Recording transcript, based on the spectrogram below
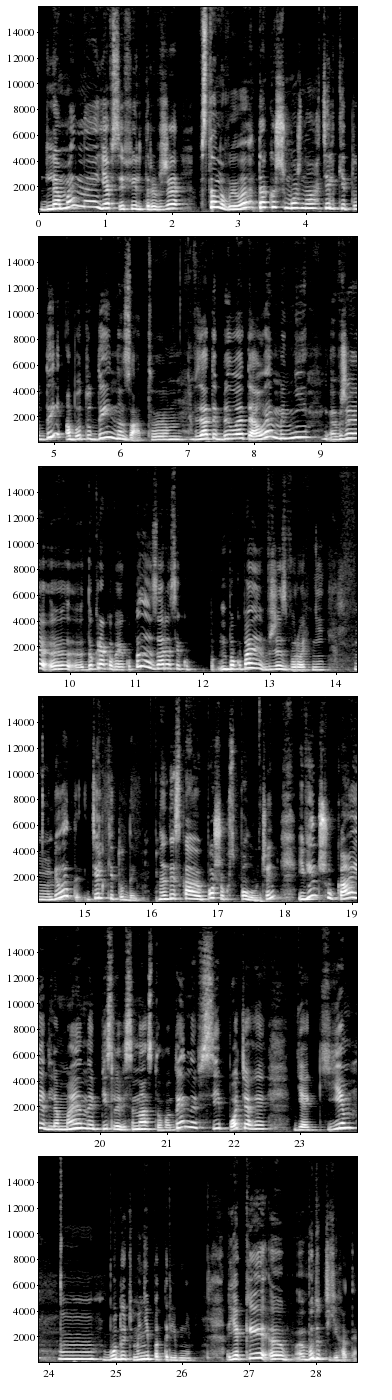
Для мене я всі фільтри вже встановила. Також можна тільки туди або туди і назад ем, взяти білети, але мені вже е, до Кракова я купила, зараз я куп- покупаю вже зворотній білет тільки туди. Натискаю пошук сполучень, і він шукає для мене після 18 години всі потяги, які будуть мені потрібні. які е, будуть їхати.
